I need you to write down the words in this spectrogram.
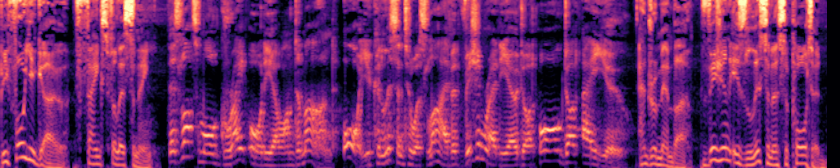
Before you go, thanks for listening. There's lots more great audio on demand, or you can listen to us live at visionradio.org.au. And remember, Vision is listener supported.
